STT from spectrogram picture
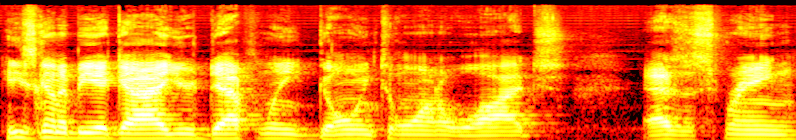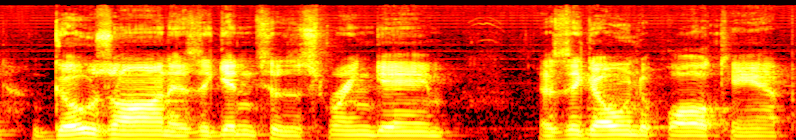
he's going to be a guy you're definitely going to want to watch as the spring goes on, as they get into the spring game, as they go into fall camp.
